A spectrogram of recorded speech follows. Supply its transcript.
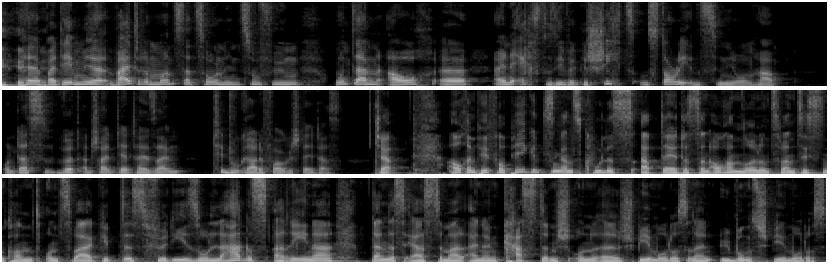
äh, bei dem wir weitere Monsterzonen hinzufügen und dann auch äh, eine exklusive Geschichts- und Story-Inszenierung haben. Und das wird anscheinend der Teil sein, den du gerade vorgestellt hast. Tja, auch im PvP gibt's ein ganz cooles Update, das dann auch am 29. kommt. Und zwar gibt es für die Solaris Arena dann das erste Mal einen Custom-Spielmodus und einen Übungsspielmodus.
